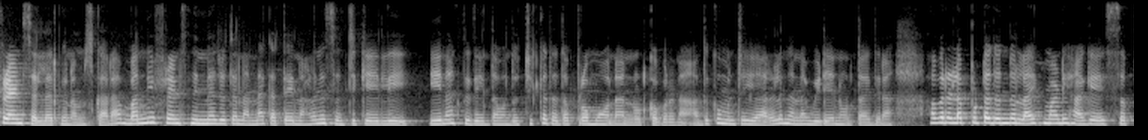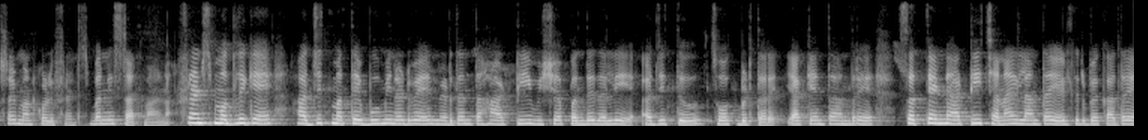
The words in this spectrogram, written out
ಫ್ರೆಂಡ್ಸ್ ಎಲ್ಲರಿಗೂ ನಮಸ್ಕಾರ. ಬನ್ನಿ ಫ್ರೆಂಡ್ಸ್ ನಿನ್ನ ಜೊತೆ ನನ್ನ ಕತೆ ನಾಳಿನ ಸಂಚಿಕೆಯಲ್ಲಿ ಏನಾಗ್ತಿದೆ ಅಂತ ಒಂದು ಚಿಕ್ಕದಾದ ಪ್ರೊಮೋನ ನೋಡ್ಕೊಬರೋಣ. ಅದಕ್ಕೂ ಮುಂಚೆ ಯಾರೆಲ್ಲ ನನ್ನ ವಿಡಿಯೋ ನೋಡ್ತಾ ಇದ್ದೀರಾ, ಅವರೆಲ್ಲ ಪುಟ್ಟದೊಂದು ಲೈಕ್ ಮಾಡಿ ಹಾಗೆ ಸಬ್ಸ್ಕ್ರೈಬ್ ಮಾಡ್ಕೊಳ್ಳಿ ಫ್ರೆಂಡ್ಸ್ ಬನ್ನಿ ಸ್ಟಾರ್ಟ್ ಮಾಡೋಣ. ಫ್ರೆಂಡ್ಸ್ ಮೊದಲಿಗೆ ಅಜಿತ್ ಮತ್ತು ಭೂಮಿ ನಡುವೆ ನಡೆದಂತಹ ಟೀ ವಿಷಯ ಪಂದ್ಯದಲ್ಲಿ ಅಜಿತ್ ಸೋತ್ ಬಿಡ್ತಾರೆ ಯಾಕೆ ಅಂತ ಅಂದರೆ, ಸತ್ಯಣ್ಣ ಟೀ ಚೆನ್ನಾಗಿಲ್ಲ ಅಂತ ಹೇಳ್ತಿರ್ಬೇಕಾದ್ರೆ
